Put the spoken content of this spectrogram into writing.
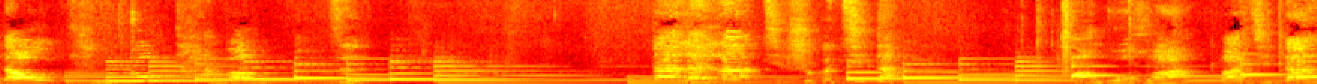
到竹沟探望儿子，带来了几十个鸡蛋。王国华把鸡蛋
